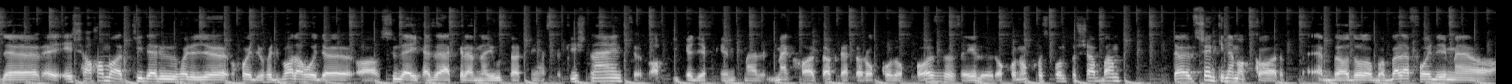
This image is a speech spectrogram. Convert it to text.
De, és ha hamar kiderül, hogy, hogy, hogy valahogy a szüleihez el kellene juttatni ezt a kislányt, akik egyébként már meghaltak, tehát a rokonokhoz, az élő rokonokhoz pontosabban, de senki nem akar ebbe a dologba belefolyni, mert a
